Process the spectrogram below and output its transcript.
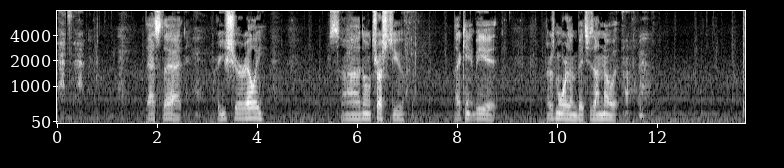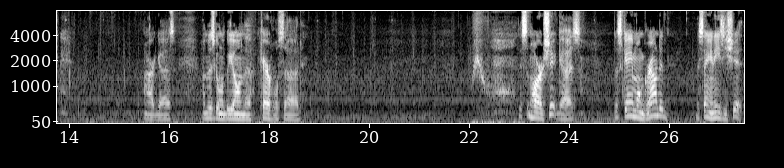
That's that. That's that. Are you sure, Ellie? I don't trust you. That can't be it. There's more of them bitches, I know it. Alright guys, I'm just going to be on the careful side. Whew. This is some hard shit guys. This game on Grounded, this ain't easy shit.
